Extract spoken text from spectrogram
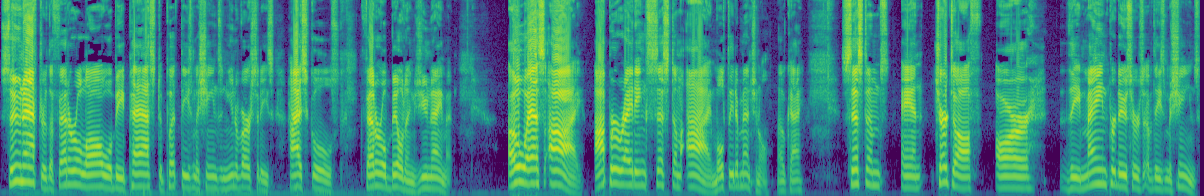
Soon after, the federal law will be passed to put these machines in universities, high schools, federal buildings, you name it. OSI, Operating System I, multidimensional, okay? Systems and Chertoff are the main producers of these machines.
